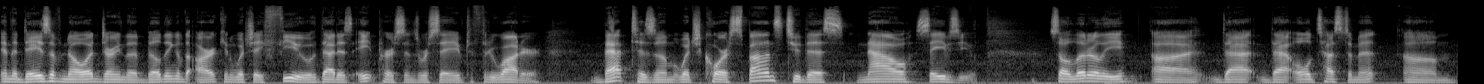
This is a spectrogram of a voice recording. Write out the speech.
In the days of Noah, during the building of the ark, in which a few, that is, eight persons, were saved through water, baptism, which corresponds to this, now saves you. So literally, uh, that that Old Testament um,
